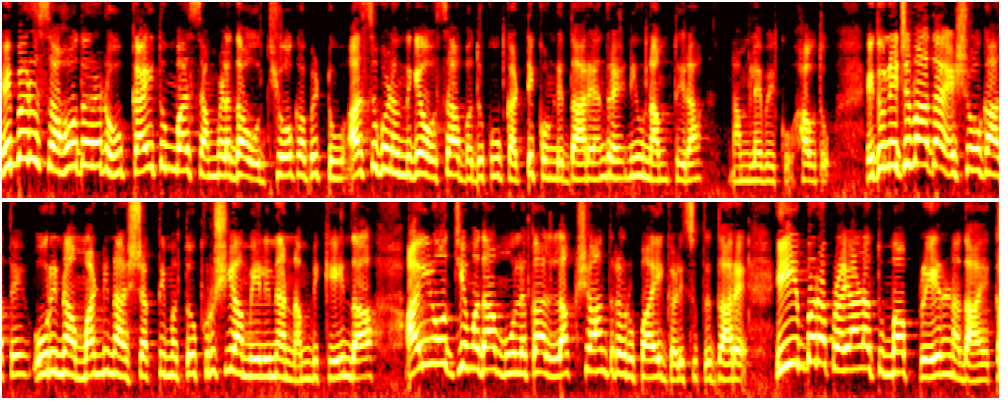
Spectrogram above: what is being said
ಇಬ್ಬರು ಸಹೋದರರು ಕೈ ತುಂಬ ಸಂಬಳದ ಉದ್ಯೋಗ ಬಿಟ್ಟು ಹಸುಗಳೊಂದಿಗೆ ಹೊಸ ಬದುಕು ಕಟ್ಟಿಕೊಂಡಿದ್ದಾರೆ ಅಂದ್ರೆ ನೀವು ನಂಬ್ತೀರಾ? ನಂಬಲೇಬೇಕು. ಹೌದು. ಇದು ನಿಜವಾದ ಯಶೋಗಾಥೆ. ಊರಿನ ಮಣ್ಣಿನ ಶಕ್ತಿ ಮತ್ತು ಕೃಷಿಯ ಮೇಲಿನ ನಂಬಿಕೆಯಿಂದ ಐನೋದ್ಯಮದ ಮೂಲಕ ಲಕ್ಷಾಂತರ ರೂಪಾಯಿ ಗಳಿಸುತ್ತಿದ್ದಾರೆ. ಈ ಇಬ್ಬರ ಪ್ರಯಾಣ ತುಂಬಾ ಪ್ರೇರಣಾದಾಯಕ.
